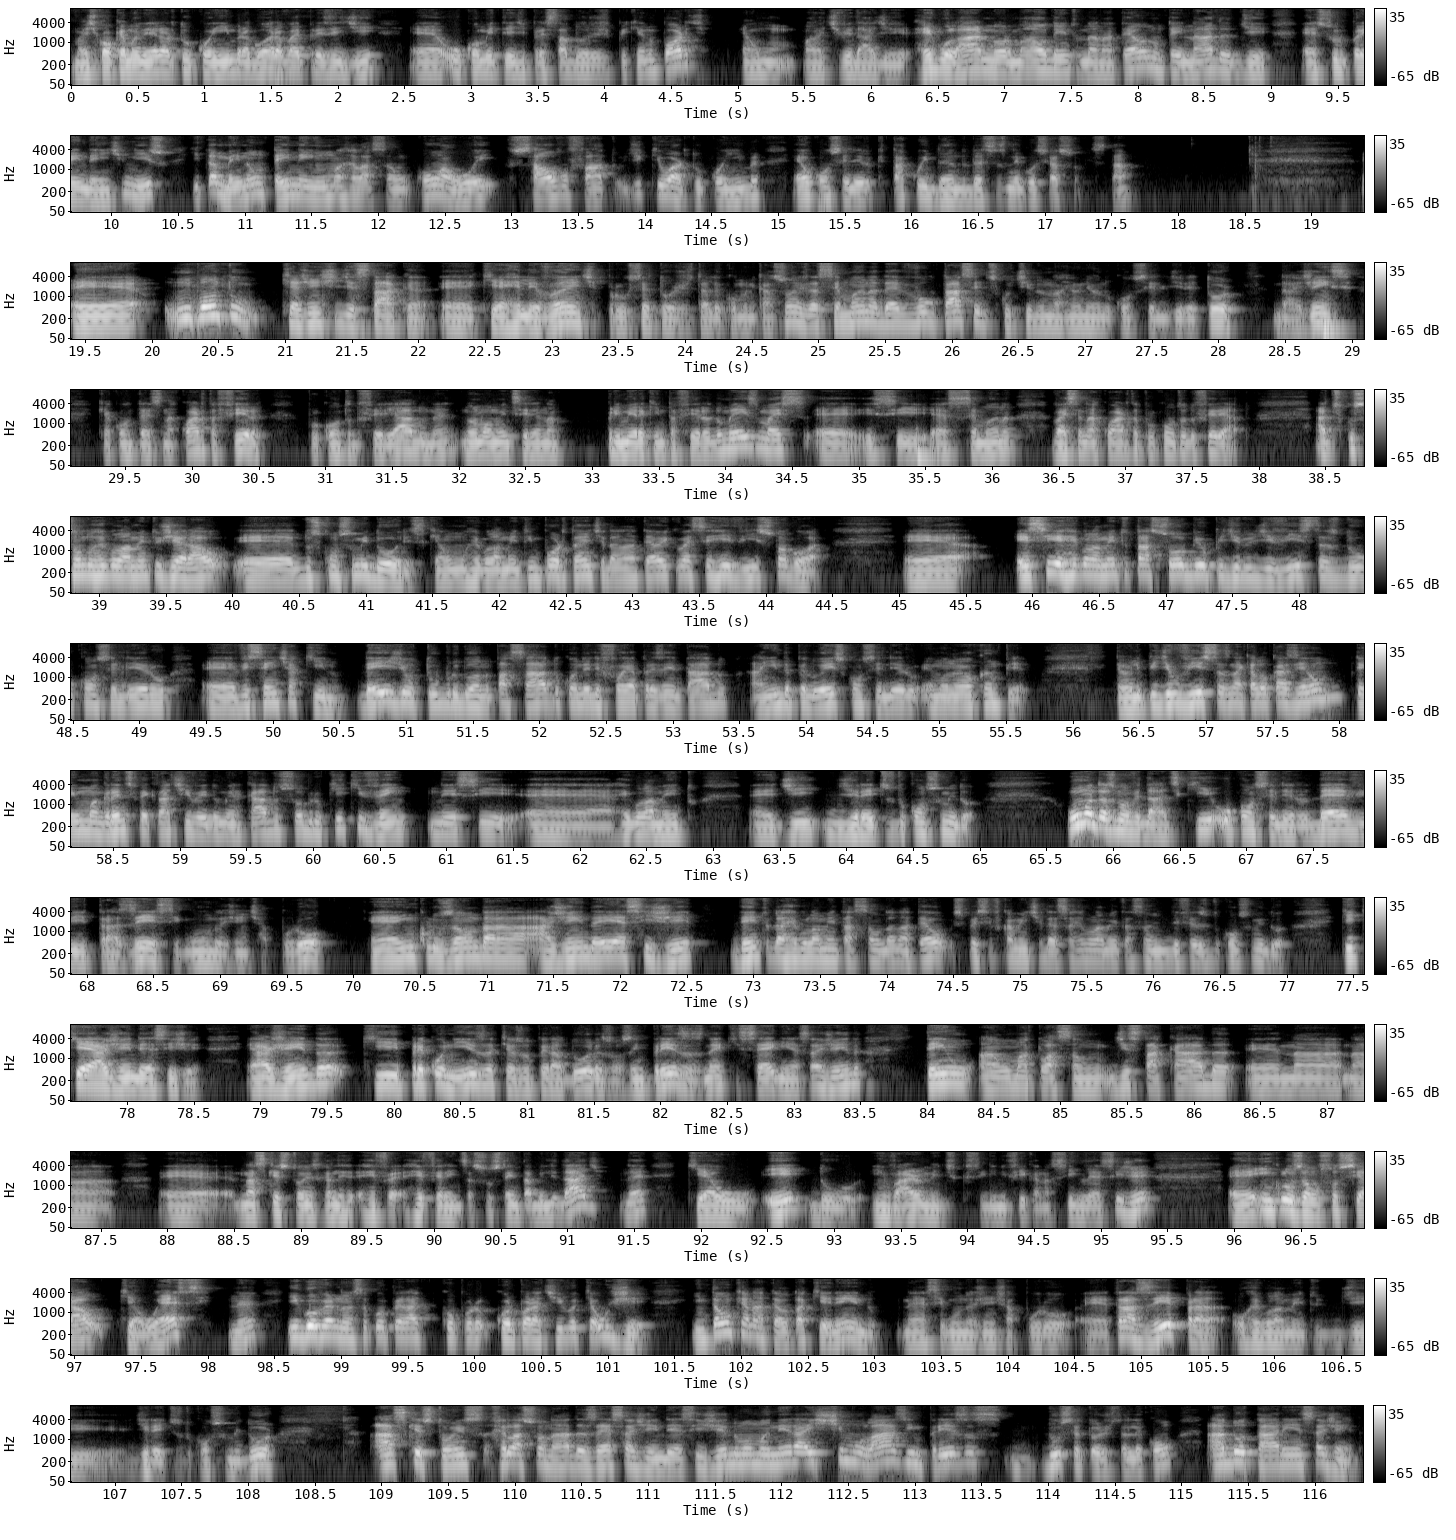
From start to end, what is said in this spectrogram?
Mas, de qualquer maneira, Arthur Coimbra agora vai presidir é, o Comitê de Prestadores de Pequeno Porte. É uma atividade regular, normal dentro da Anatel, não tem nada de é, surpreendente nisso e também não tem nenhuma relação com a Oi, salvo o fato de que o Arthur Coimbra é o conselheiro que está cuidando dessas negociações. Tá? É, um ponto que a gente destaca é, que é relevante para o setor de telecomunicações, a semana deve voltar a ser discutido na reunião do conselho diretor da agência, que acontece na quarta-feira, por conta do feriado, né? Normalmente seria na primeira quinta-feira do mês, mas é, esse, essa semana vai ser na quarta por conta do feriado. A discussão do regulamento geral é, dos consumidores, que é um regulamento importante da Anatel e que vai ser revisto agora. É, esse regulamento está sob o pedido de vistas do conselheiro é, Vicente Aquino, desde outubro do ano passado, quando ele foi apresentado ainda pelo ex-conselheiro Emanuel Campelo. Então ele pediu vistas naquela ocasião, tem uma grande expectativa aí do mercado sobre o que, que vem nesse é, regulamento é, de direitos do consumidor. Uma das novidades que o conselheiro deve trazer, segundo a gente apurou, é a inclusão da agenda ESG dentro da regulamentação da Anatel, especificamente dessa regulamentação de defesa do consumidor. O que, que é a agenda ESG? É a agenda que preconiza que as operadoras, as empresas né, que seguem essa agenda, tenham uma atuação destacada é, na, na é, nas questões referentes à sustentabilidade, né, que é o E do environment, que significa na sigla ESG, é, inclusão social, que é o S, né, e governança corporativa, que é o G. Então, o que a Anatel está querendo, né, segundo a gente apurou, é trazer para o regulamento de direitos do consumidor as questões relacionadas a essa agenda ESG de uma maneira a estimular as empresas do setor de telecom a adotarem essa agenda.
